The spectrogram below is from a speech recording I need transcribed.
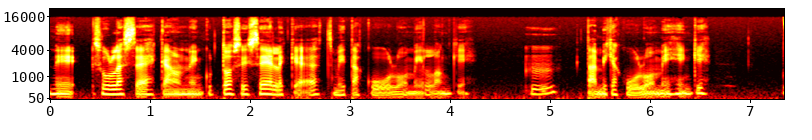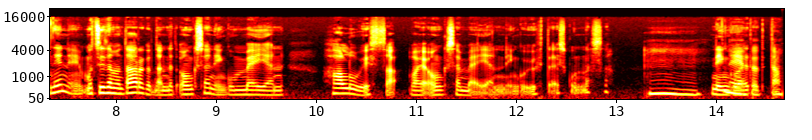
niin sulle se ehkä on niin kuin tosi selkeä, että mitä kuuluu milloinkin. Mm. Tai mikä kuuluu mihinkin. Niin, niin. mutta sitä mä tarkoitan, että onko se niin kuin meidän haluissa vai onko se meidän niin kuin, yhteiskunnassa. Mm, niin, kuin, niin et, totta.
